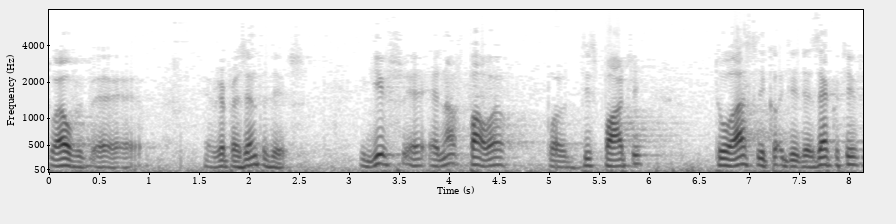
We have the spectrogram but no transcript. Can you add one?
12 uh, representatives gives uh, enough power for this party to ask the, the executive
